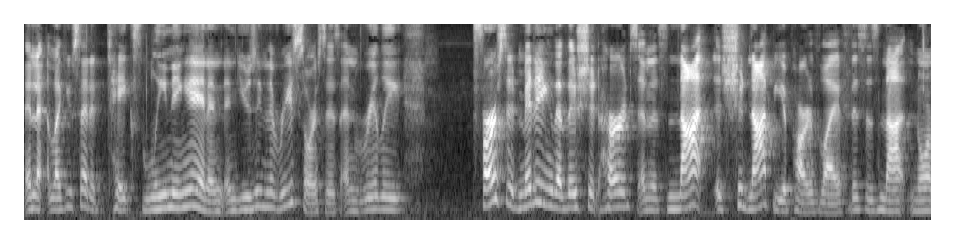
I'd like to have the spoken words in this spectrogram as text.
And like you said it takes leaning in and, and using the resources and really first admitting that this shit hurts and it's not it should not be a part of life. This is not normal.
